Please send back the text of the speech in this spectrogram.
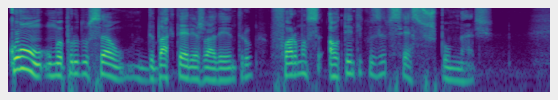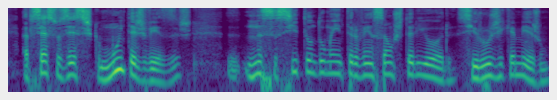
com uma produção de bactérias lá dentro, formam-se autênticos abscessos pulmonares. Abscessos esses que muitas vezes necessitam de uma intervenção exterior, cirúrgica mesmo.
